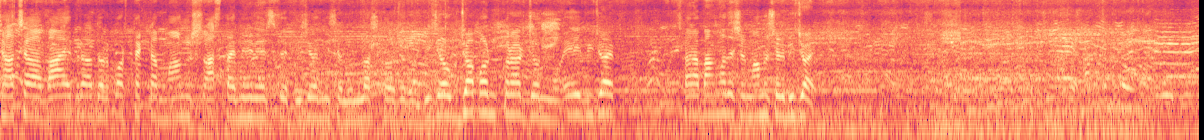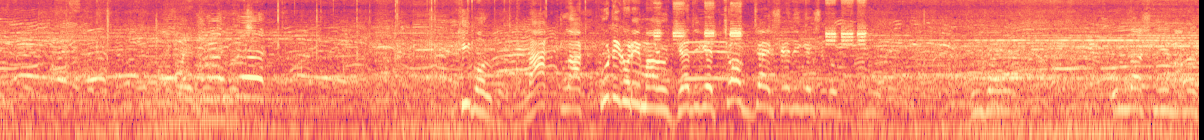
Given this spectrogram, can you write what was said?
চাচা, ভাই ব্রাদার প্রত্যেকটা মানুষ রাস্তায় নেমে এসেছে বিজয় মিছিল উল্লাস করার জন্য, বিজয় উদযাপন করার জন্য। এই বিজয় সারা বাংলাদেশের মানুষের বিজয়। কি বলব? লাখ লাখ কোটি কোটি মানুষ যেদিকে চোখ যায় সেদিকে শুধু উল্লাস নিয়ে মানুষ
